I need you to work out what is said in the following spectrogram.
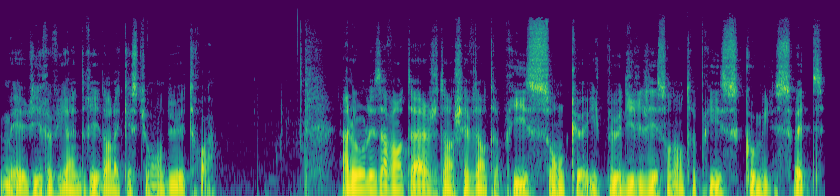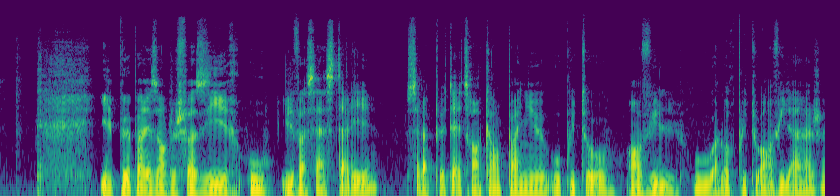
Mais j'y reviendrai dans la question 2 et 3. Alors les avantages d'un chef d'entreprise sont qu'il peut diriger son entreprise comme il souhaite. Il peut par exemple choisir où il va s'installer, cela peut être en campagne ou plutôt en ville ou alors plutôt en village.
